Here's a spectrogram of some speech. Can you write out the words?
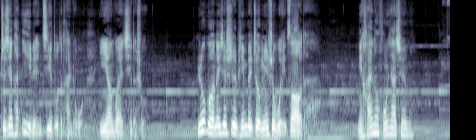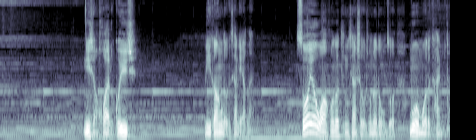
只见他一脸嫉妒的看着我，阴阳怪气的说：“如果那些视频被证明是伪造的，你还能红下去吗？”你想坏了规矩？李刚冷下脸来，所有网红都停下手中的动作，默默的看着他。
